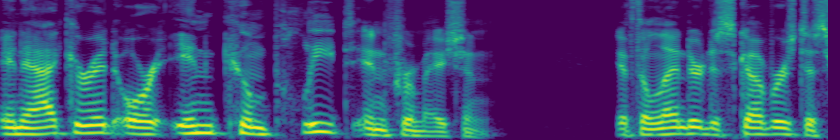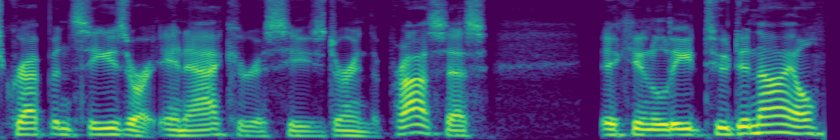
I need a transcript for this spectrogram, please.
Inaccurate or incomplete information. If the lender discovers discrepancies or inaccuracies during the process, it can lead to denial.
